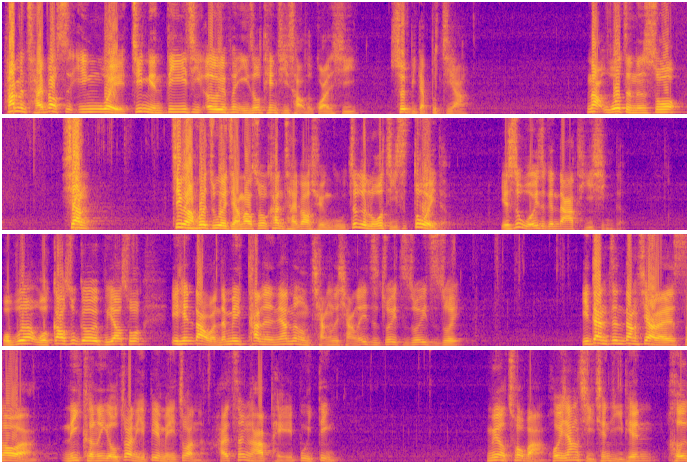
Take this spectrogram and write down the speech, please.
他们财报是因为今年第一季二月份营收天气草的关系，所以比较不佳。那我只能说，像今晚会主委讲到说看财报选股，这个逻辑是对的，也是我一直跟大家提醒的。我不要，我告诉各位，不要说一天到晚在那边看人家那种强的强的，一直追，一直追，一直追。一旦震荡下来的时候啊，你可能有赚也变没赚了，还甚至还赔不一定，没有错吧？回想起前几天和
